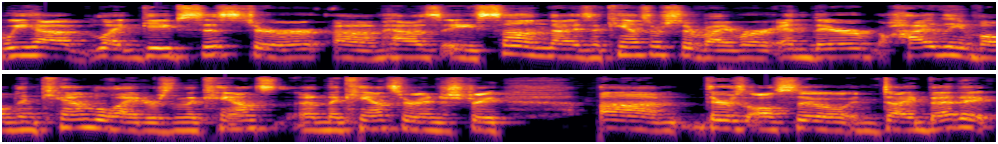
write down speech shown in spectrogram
we have like Gabe's sister um, has a son that is a cancer survivor, and they're highly involved in candlelighters in the cancer in the cancer industry. Um, there's also diabetic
